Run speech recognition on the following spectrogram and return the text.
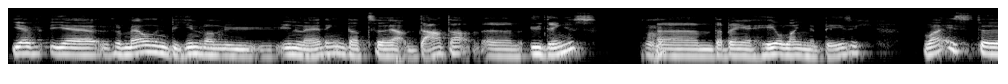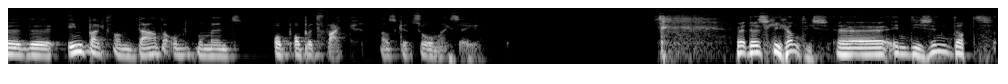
Je, je vermeldde in het begin van uw, inleiding dat uh, ja, data uh, uw ding is. Mhm. Um, daar ben je heel lang mee bezig. Wat is de, de impact van data op dit moment op, op het vak, als ik het zo mag zeggen? Dat is gigantisch. Uh, in die zin dat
